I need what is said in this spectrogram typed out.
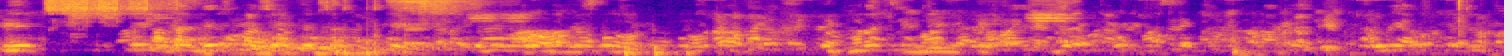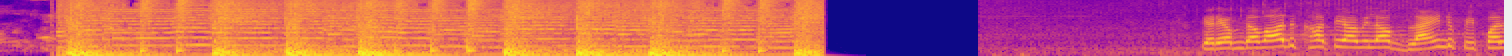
એ એ દેશ પાસે અપેક્ષા રાખીએ મારો હક આપો હક ત્યારે અમદાવાદ ખાતે આવેલા બ્લાઇન્ડ પીપલ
